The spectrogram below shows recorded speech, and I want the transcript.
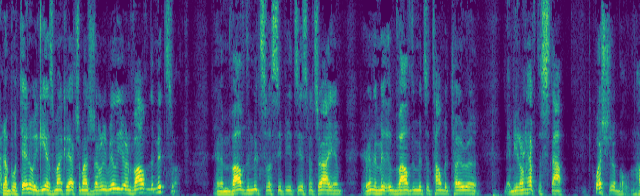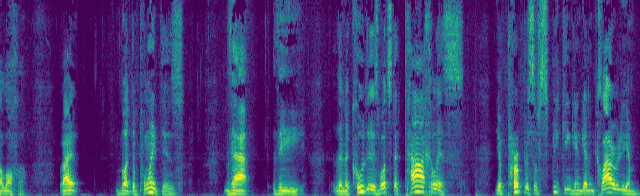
Rabotenu Igiyas Man Kriyat Shema really you're involved in the mitzvah. You're involved in the mitzvah Sipi Mitzrayim. You're in the, involved in mitzvah Talmud Torah. Maybe you don't have to stop. Questionable in halacha, right? But the point is that the the nakuda is what's the tachlis your purpose of speaking and getting clarity and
